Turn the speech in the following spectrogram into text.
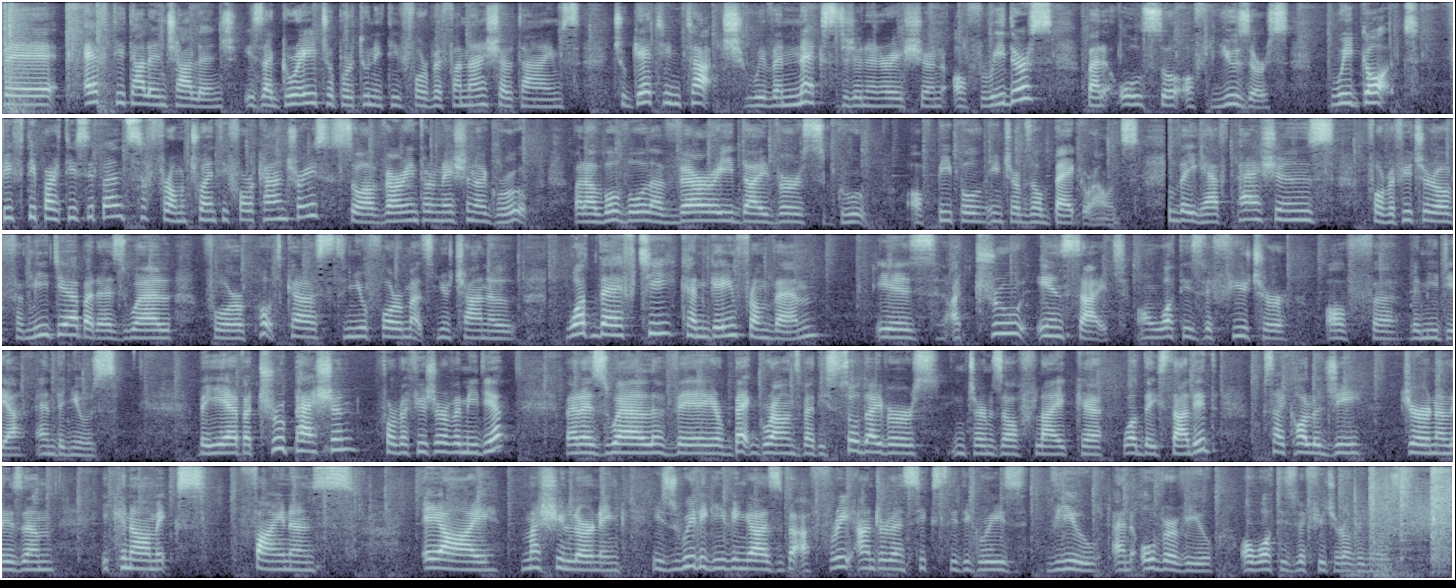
The FT Talent Challenge is a great opportunity for the Financial Times to get in touch with the next generation of readers, but also of users. We got 50 participants from 24 countries, so a very international group, but above all, a very diverse group of people in terms of backgrounds. They have passions for the future of media, but as well for podcasts, new formats, new channel. What the FT can gain from them is a true insight on what is the future of uh, the media and the news. They have a true passion for the future of the media, but as well their backgrounds that is so diverse in terms of like uh, what they studied, psychology, journalism, economics, finance, AI, machine learning is really giving us a 360 degrees view and overview of what is the future of the news.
